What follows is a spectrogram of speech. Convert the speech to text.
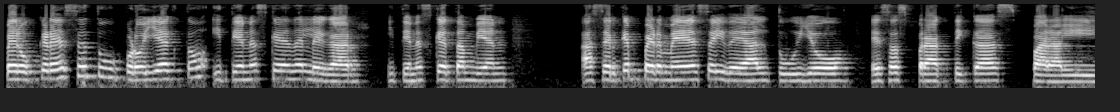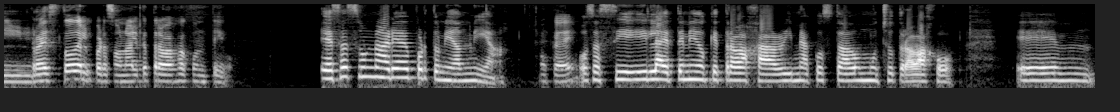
pero crece tu proyecto y tienes que delegar y tienes que también hacer que permee ese ideal tuyo, esas prácticas para el resto del personal que trabaja contigo? Esa es un área de oportunidad mía. Okay. O sea, sí la he tenido que trabajar y me ha costado mucho trabajo. Em,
